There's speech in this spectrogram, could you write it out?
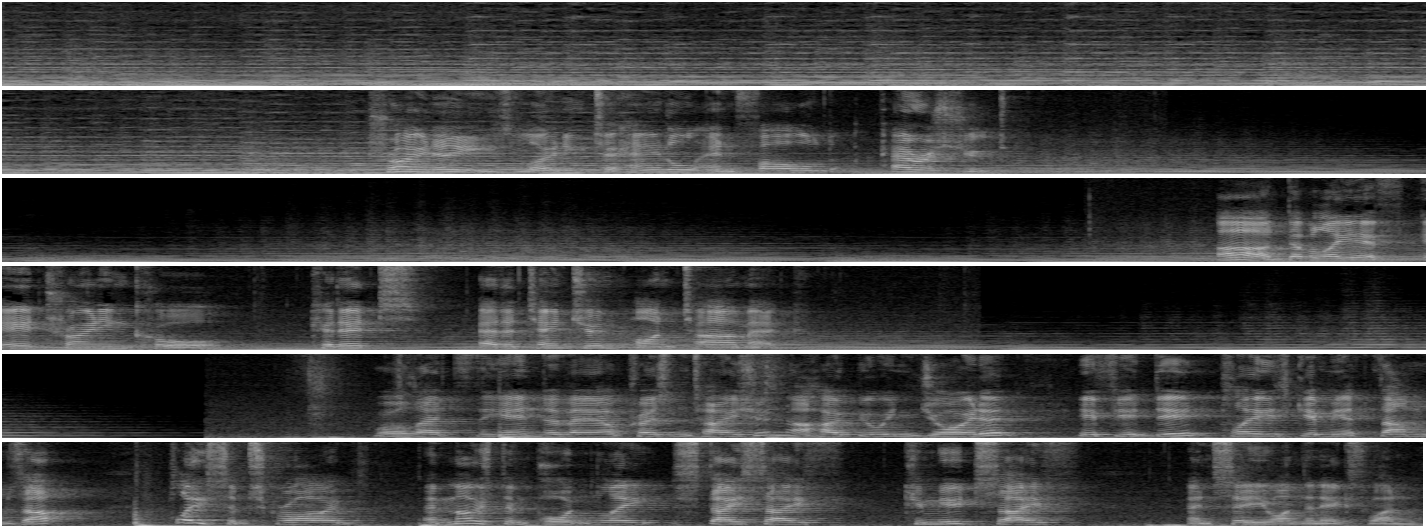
Trainees learning to handle and fold parachute. Ah, RAAF Air Training Corps. Cadets at attention on tarmac. Well, that's the end of our presentation. I hope you enjoyed it. If you did, please give me a thumbs up. Please subscribe. And most importantly, stay safe, commute safe, and see you on the next one.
